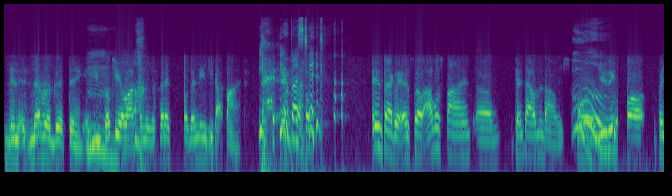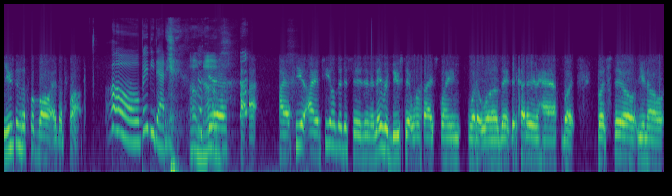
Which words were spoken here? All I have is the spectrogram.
then it's never a good thing. If you go to your locker and there's a FedEx envelope, that means you got fined. You're busted. Exactly, and so I was fined um, ten thousand dollars for using football for using the football as a prop. oh, baby daddy. Oh no. Yeah, I, I, I appeal I appealed the decision, and they reduced it once I explained what it was. They they cut it in half, but but still, you know,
